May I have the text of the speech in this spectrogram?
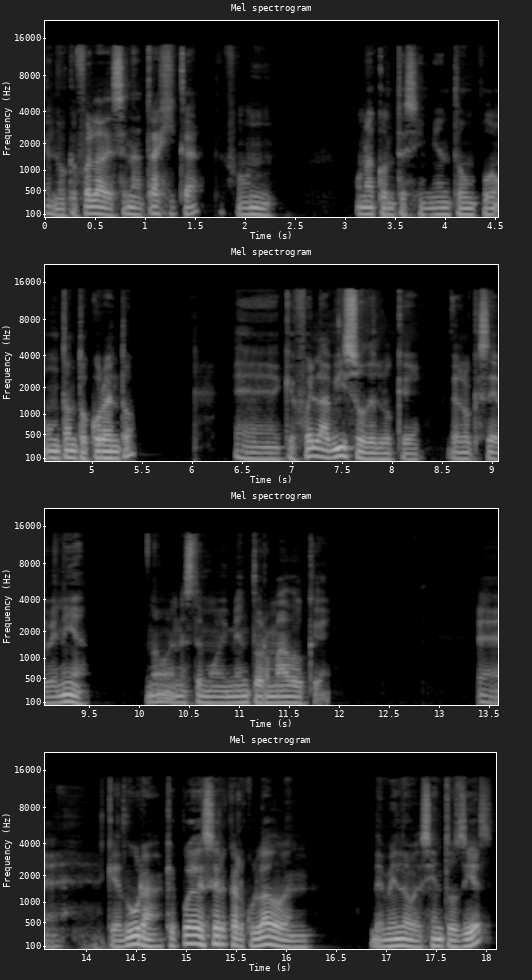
lo que fue la decena trágica, que fue un, acontecimiento un, tanto cruento, eh, que fue el aviso de lo que, de lo que se venía ¿no? en este movimiento armado que, eh, que dura, que puede ser calculado en de 1910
